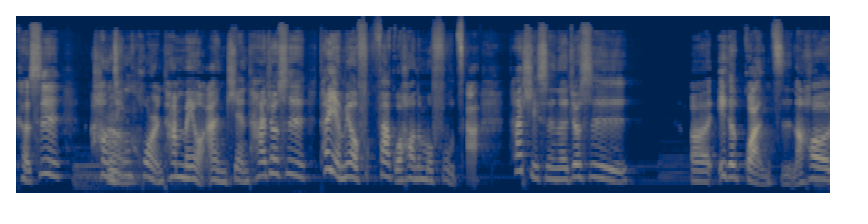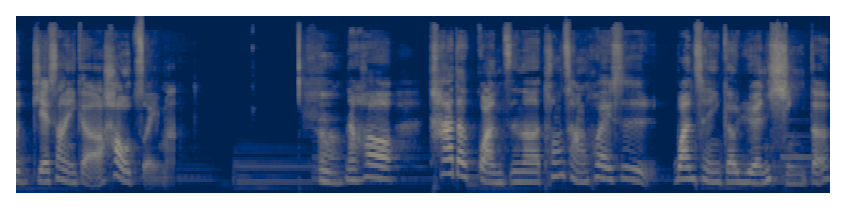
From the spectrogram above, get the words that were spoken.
可是 hunting horn 它没有按键，它就是它也没有法国号那么复杂，它其实呢就是呃一个管子，然后接上一个号嘴嘛。嗯，然后它的管子呢，通常会是弯成一个圆形的。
